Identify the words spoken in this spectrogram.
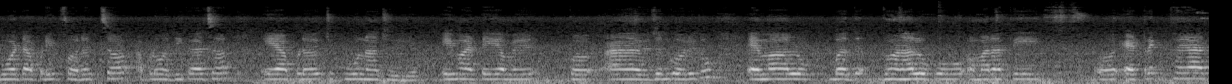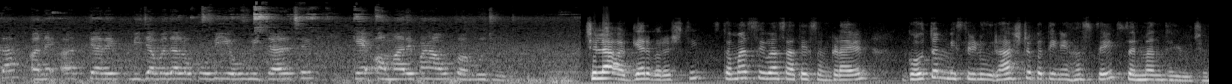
વોટ આપણી ફરજ છે, આપણો અધિકાર છે, એ આપણે ચૂકવું ના જોઈએ. એ માટે અમે આ આયોજન કર્યું હતું. એમાં બધા, ઘણા લોકો અમારાથી એટ્રેક્ટ થયા હતા. અને અત્યારે બીજા બધા લોકો બી એવું વિચારે છે કે અમારે પણ આવું કરવું જોઈએ. છેલ્લા અગિયાર વર્ષથી સમાજ સેવા સાથે સંકળાયેલ ગૌતમ મિસ્ત્રીનું રાષ્ટ્રપતિને હસ્તે સન્માન થયું છે.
